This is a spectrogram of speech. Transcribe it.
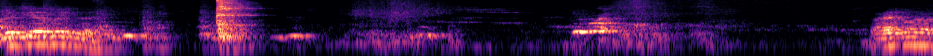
বেশি আর বেশি না তাই মার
